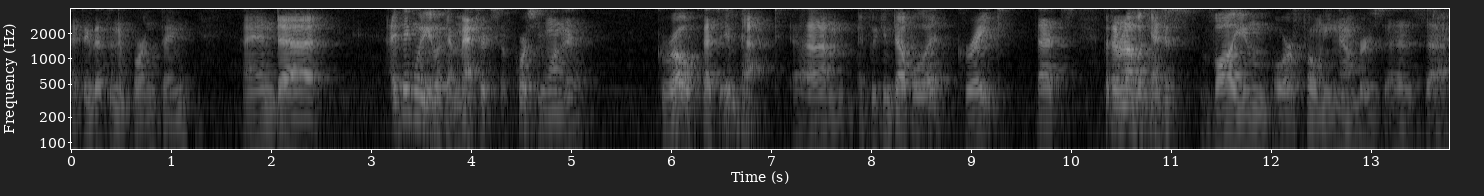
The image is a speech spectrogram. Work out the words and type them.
I think that's an important thing. And uh, I think when you look at metrics, of course, you want to grow. That's impact. Um, if we can double it, great. That's. But I'm not looking at just volume or phony numbers as uh,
